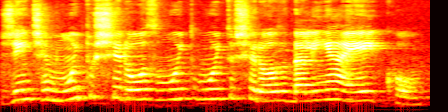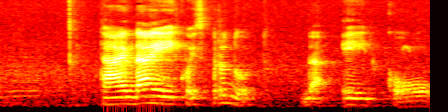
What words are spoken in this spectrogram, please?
Gente, é muito cheiroso, muito, muito cheiroso da linha Eiko. Tá? É da Eiko esse produto da Eiko.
